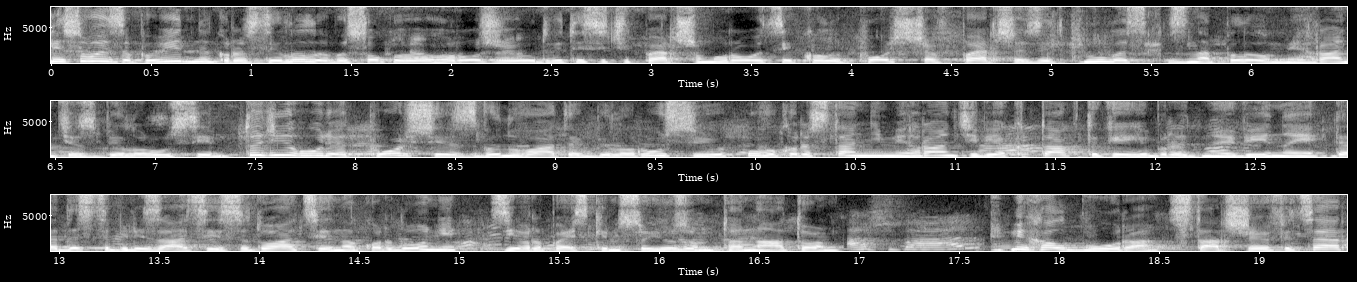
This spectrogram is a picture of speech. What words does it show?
Лісовий заповідник розділили високою огорожею у 2001 році, коли Польща вперше зіткнулась з напливом мігрантів з Білорусі. Тоді уряд Польщі звинуватив Білорусію у використанні мігрантів як тактики гібридної війни для дестабілізації ситуації на кордоні з європейським союзом та НАТО. Міхал Бура, старший офіцер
